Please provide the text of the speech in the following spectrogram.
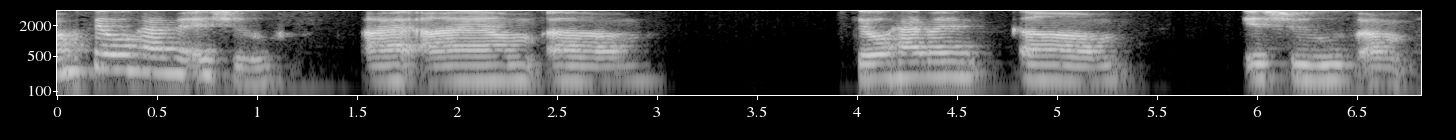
I'm still having issues. I, I am um, still having um, issues. I'm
